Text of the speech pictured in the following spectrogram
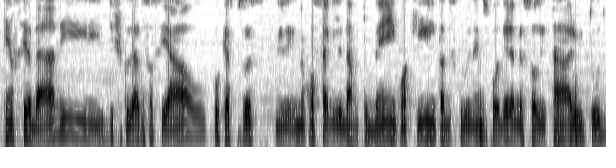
tem ansiedade e dificuldade social, porque as pessoas ele não conseguem lidar muito bem com aquilo, está descobrindo ainda os poderes, é meio solitário e tudo.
